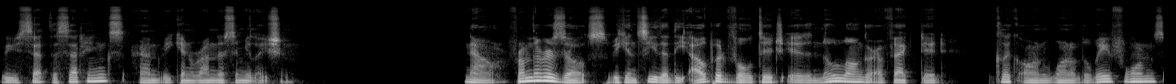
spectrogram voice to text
We've set the settings and we can run the simulation. Now, from the results, we can see that the output voltage is no longer affected. Click on one of the waveforms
